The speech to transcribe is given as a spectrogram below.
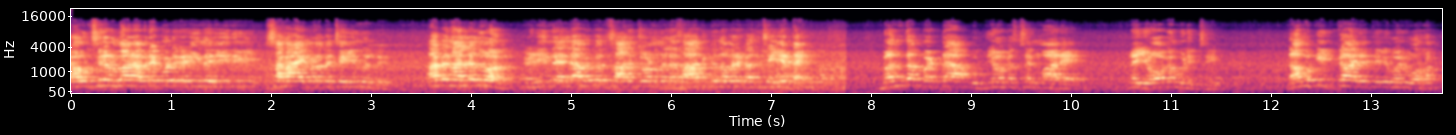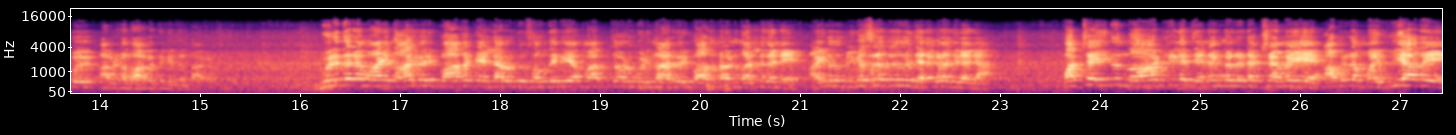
കൗൺസിലർമാർ അവരെ കൊണ്ട് കഴിയുന്ന രീതിയിൽ സഹായങ്ങളൊക്കെ ചെയ്യുന്നുണ്ട്. അതൊക്കെ നല്ലതുമാണ്. കഴിയുന്ന എല്ലാവർക്കും സാധിച്ചോണമെന്നില്ല സാധിക്കുന്നവർക്ക് അത് ചെയ്യട്ടെ. ബന്ധപ്പെട്ട ഉദ്യോഗസ്ഥന്മാരെ യോഗം വിളിച്ച് നമുക്ക് ഇക്കാര്യത്തിൽ ഒരു ഉറപ്പ് അവരുടെ ഭാഗത്ത് നിന്നുണ്ടാകണം. ഗുരുതരമായ നാലുവരി പാതൊക്കെ എല്ലാവർക്കും സൗന്ദര്യത്തോടു കൂടി നാലുവരി പാത ഉണ്ടാകുന്നത് നല്ല തന്നെ അതിനൊന്നും വികസനത്തിൽ നിന്ന് ജനങ്ങളെതിരല്ല പക്ഷെ ഇത് നാട്ടിലെ ജനങ്ങളുടെ ക്ഷമയെ അവരുടെ മര്യാദയെ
